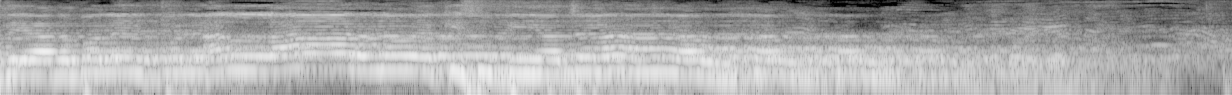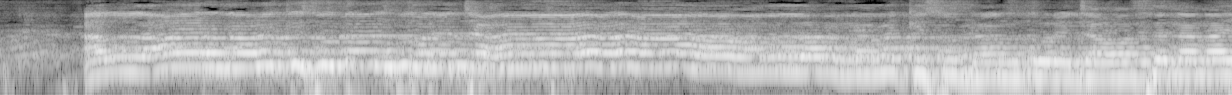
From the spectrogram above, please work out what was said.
কাঁদে আর বলে, আল্লাহর নামে কিছু দিয়া যাও। আল্লাহর নামে কিছু দান করে যাও। আল্লাহর নামে কিছু দান করে যাও। আছে না নাই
